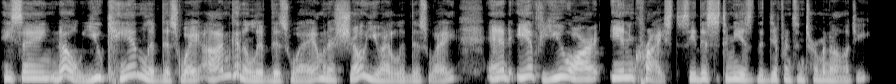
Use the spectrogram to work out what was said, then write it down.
He's saying, no, you can live this way. I'm going to live this way. I'm going to show you how to live this way. And if you are in Christ, see, this to me is the difference in terminology.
